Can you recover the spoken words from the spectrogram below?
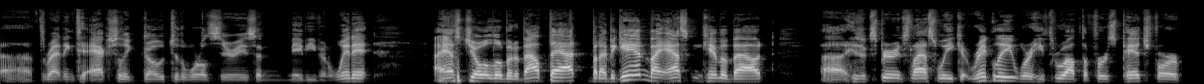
uh, threatening to actually go to the World Series and maybe even win it. I asked Joe a little bit about that, but I began by asking him about uh, his experience last week at Wrigley, where he threw out the first pitch for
